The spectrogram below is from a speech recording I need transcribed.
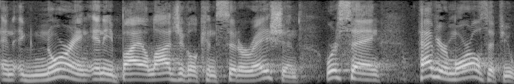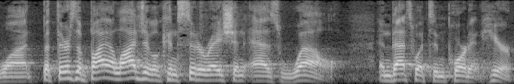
and ignoring any biological consideration, we're saying, have your morals if you want, but there's a biological consideration as well. And that's what's important here.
